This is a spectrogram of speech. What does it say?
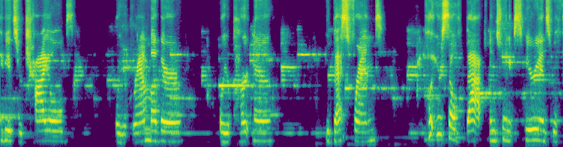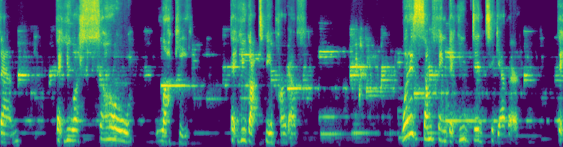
Maybe it's your child, or your grandmother, or your partner, your best friend. Put yourself back into an experience with them that you are so lucky that you got to be a part of. What is something that you did together that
